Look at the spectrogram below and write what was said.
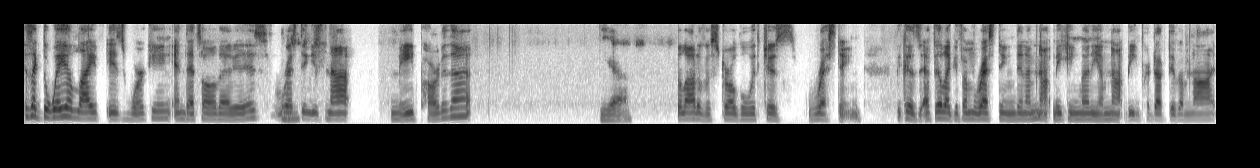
it's like the way of life is working and that's all that is. Mm-hmm. Resting is not made part of that. Yeah. A lot of us struggle with just resting because I feel like if I'm resting, then I'm not making money, I'm not being productive, I'm not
